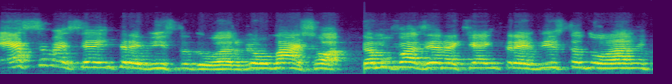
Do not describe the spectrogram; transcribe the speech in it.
essa vai ser a entrevista do ano, viu, Márcio? Estamos fazendo aqui a entrevista do ano.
